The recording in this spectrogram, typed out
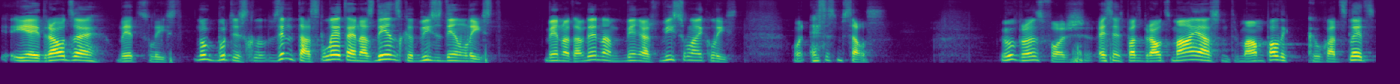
ieeja draudzē, lietas līst. Nu, burtiski, zinot, tās lietainās dienas, kad visas dienas līst. Viena no tām dienām vienkārši visu laiku līst. Un es esmu savs. Nu, protams, forši. Es viens pats braucu mājās, un tur māma palika kaut kādas lietas.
